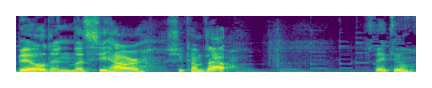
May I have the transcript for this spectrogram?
build and let's see how she comes out. Stay tuned.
